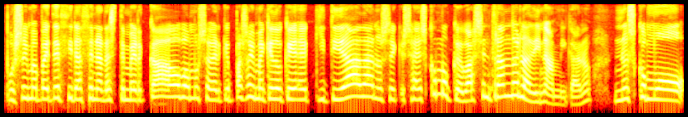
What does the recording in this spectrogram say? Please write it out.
pues hoy me apetece ir a cenar a este mercado, vamos a ver qué pasa, hoy me quedo que- aquí tirada, no sé, o sea, es como que vas entrando en la dinámica, ¿no? No es como,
